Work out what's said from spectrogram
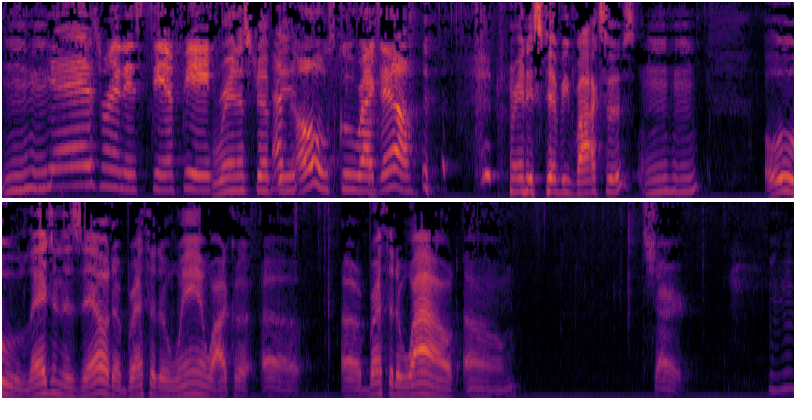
Mm-hmm. Yes, Ren and Stimpy. Ren and Stimpy. That's old school right there. Ren and Stimpy boxers. Mm-hmm. Ooh, Legend of Zelda, Breath of the Wind, Walker, uh, uh, Breath of the Wild, um, shirt. Mm-hmm.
